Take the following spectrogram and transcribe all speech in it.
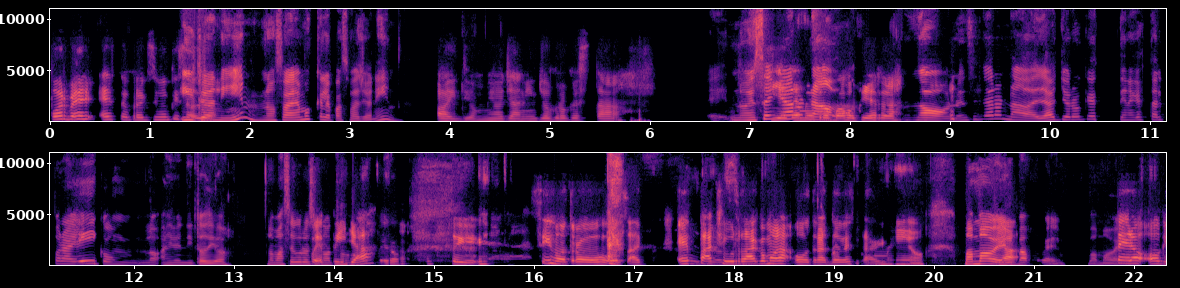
por ver este próximo episodio. Y Janine, no sabemos qué le pasó a Janine. Ay, Dios mío, Janine, yo creo que está eh, no enseñaron nada. bajo tierra. No, no enseñaron nada. Ya yo creo que tiene que estar por ahí con los... Ay, bendito Dios. Lo más seguro es pues otro pero sí, sin otro ojo. es pachurra como las otras debe estar. mío. Vamos a ver, vamos a ver. Vamos a ver. Pero, ok,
